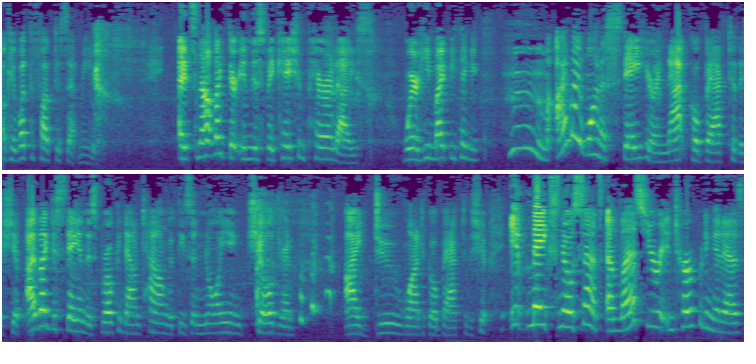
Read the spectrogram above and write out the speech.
Okay, what the fuck does that mean? it's not like they're in this vacation paradise where he might be thinking, hmm, I might want to stay here and not go back to the ship. I'd like to stay in this broken down town with these annoying children. I do want to go back to the ship. It makes no sense unless you're interpreting it as,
